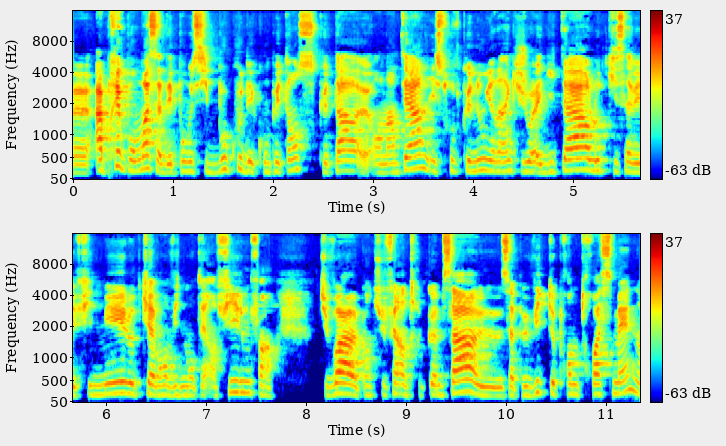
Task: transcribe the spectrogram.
Euh, après, pour moi, ça dépend aussi beaucoup des compétences que tu as euh, en interne. Il se trouve que nous, il y en a un qui joue à la guitare, l'autre qui savait filmer, l'autre qui avait envie de monter un film. Enfin, tu vois, quand tu fais un truc comme ça, euh, ça peut vite te prendre trois semaines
